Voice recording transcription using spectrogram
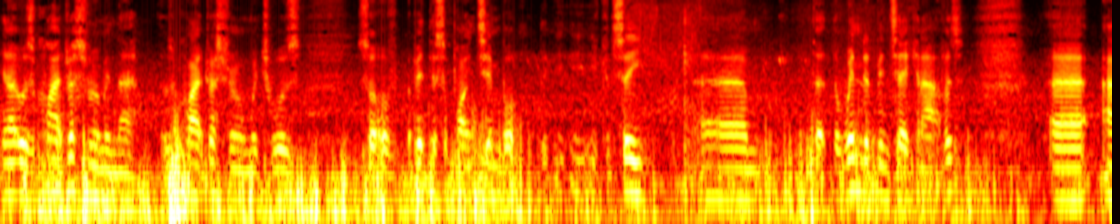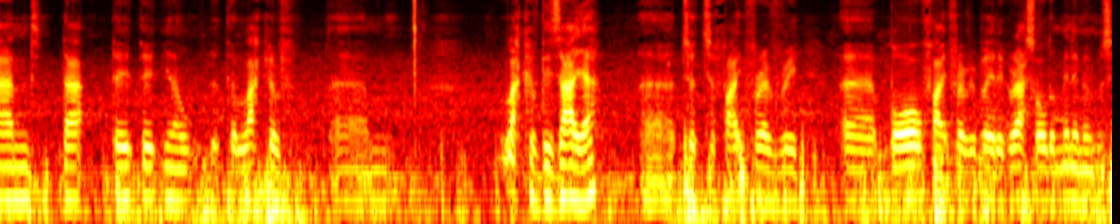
you know it was a quiet dressing room in there it was a quiet dressing room which was sort of a bit disappointing but you, you could see um, that the wind had been taken out of us uh, and that the, the you know the, the lack of um, lack of desire uh, to, to fight for every uh, ball, fight for every blade of grass, all the minimums,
